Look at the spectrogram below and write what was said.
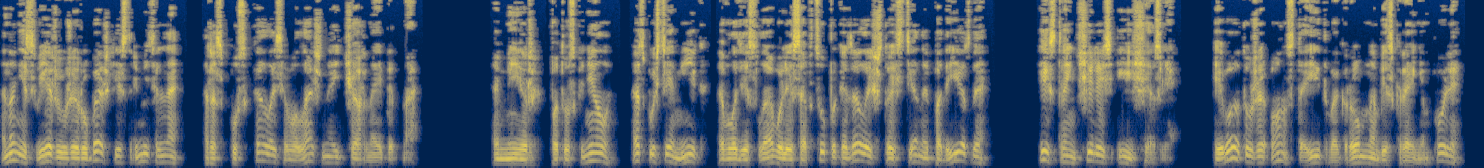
но не свежей уже рубашке стремительно распускалось влажное черное пятно. Мир потускнел, а спустя миг Владиславу Лисовцу показалось, что стены подъезда истончились и исчезли. И вот уже он стоит в огромном бескрайнем поле,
